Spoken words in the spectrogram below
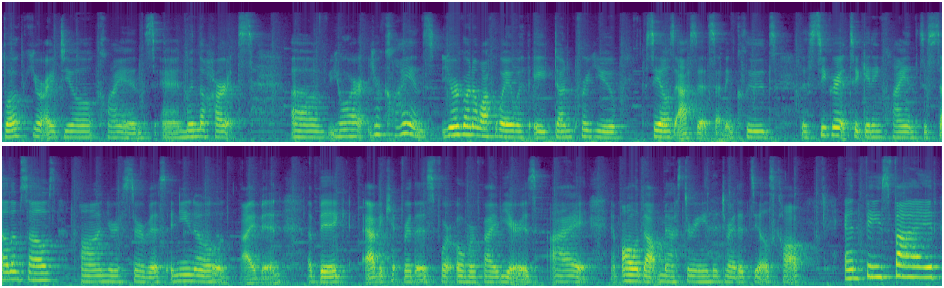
book your ideal clients and win the hearts of your your clients. You're going to walk away with a done for you sales assets that includes the secret to getting clients to sell themselves on your service. And you know, I've been a big advocate for this for over five years. I am all about mastering the dreaded sales call. And phase five,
